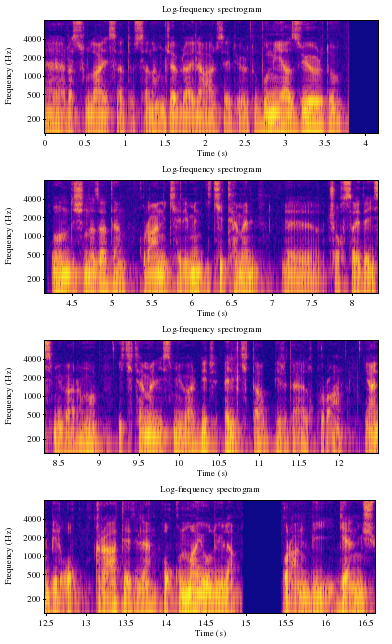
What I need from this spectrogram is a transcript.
Ee, Resulullah Aleyhisselatü Vesselam Cebrail'e arz ediyordu. Bunu yazıyordu. Onun dışında zaten Kur'an-ı Kerim'in iki temel e, çok sayıda ismi var ama iki temel ismi var. Bir el kitap, bir de el Kur'an. Yani bir ok, kıraat edilen, okunma yoluyla Kur'an bir gelmiş,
